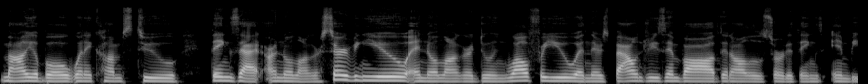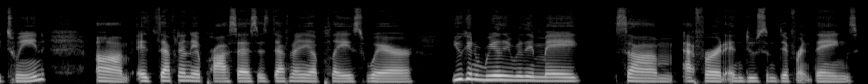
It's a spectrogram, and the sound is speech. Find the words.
malleable when it comes to things that are no longer serving you and no longer doing well for you and there's boundaries involved and all those sort of things in between um, it's definitely a process it's definitely a place where you can really really make some effort and do some different things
